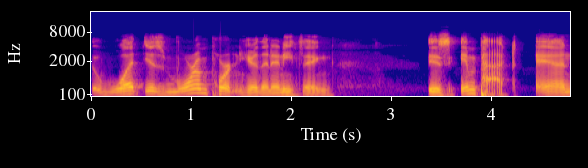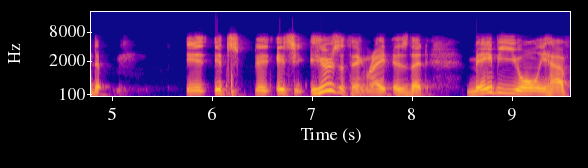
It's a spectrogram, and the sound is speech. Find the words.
what is more important here than anything is impact. And it, it's it's here's the thing, right? Is that maybe you only have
